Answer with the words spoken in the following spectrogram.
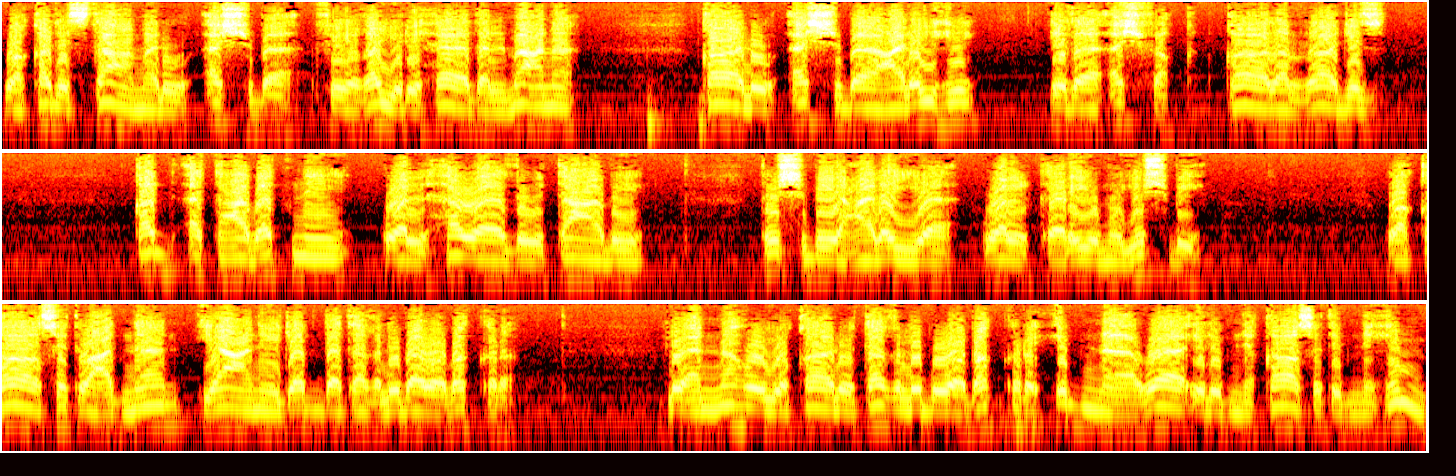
وقد استعملوا أشبى في غير هذا المعنى قالوا أشبى عليه إذا أشفق قال الراجز قد أتعبتني والهوى ذو تعب تشبي علي والكريم يشبي. وقاسط عدنان يعني جد تغلب وبكر لأنه يقال تغلب وبكر ابن وائل بن قاسط بن هنب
